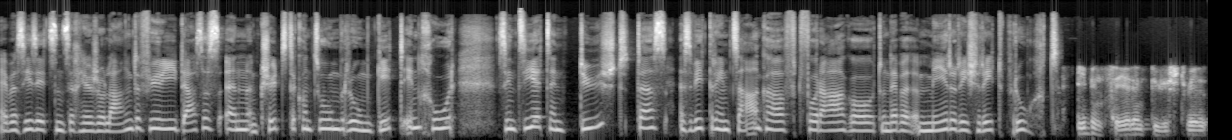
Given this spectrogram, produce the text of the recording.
Eben, Sie setzen sich ja schon lange dafür ein, dass es einen geschützten Konsumraum gibt in Chur. Sind Sie jetzt enttäuscht, dass es weiterhin zaghaft vorangeht und eben mehrere Schritte braucht? Ich bin sehr enttäuscht, weil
